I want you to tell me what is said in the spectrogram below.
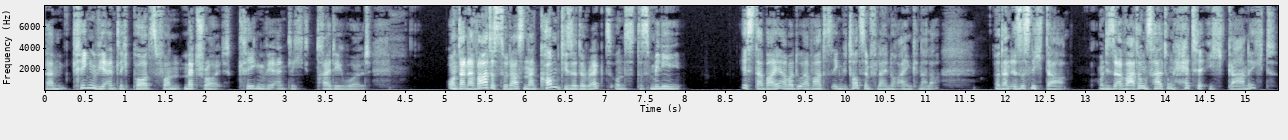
Ähm, kriegen wir endlich Ports von Metroid? Kriegen wir endlich 3D World? Und dann erwartest du das und dann kommt diese Direct und das Mini ist dabei, aber du erwartest irgendwie trotzdem vielleicht noch einen Knaller. Und dann ist es nicht da. Und diese Erwartungshaltung hätte ich gar nicht,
